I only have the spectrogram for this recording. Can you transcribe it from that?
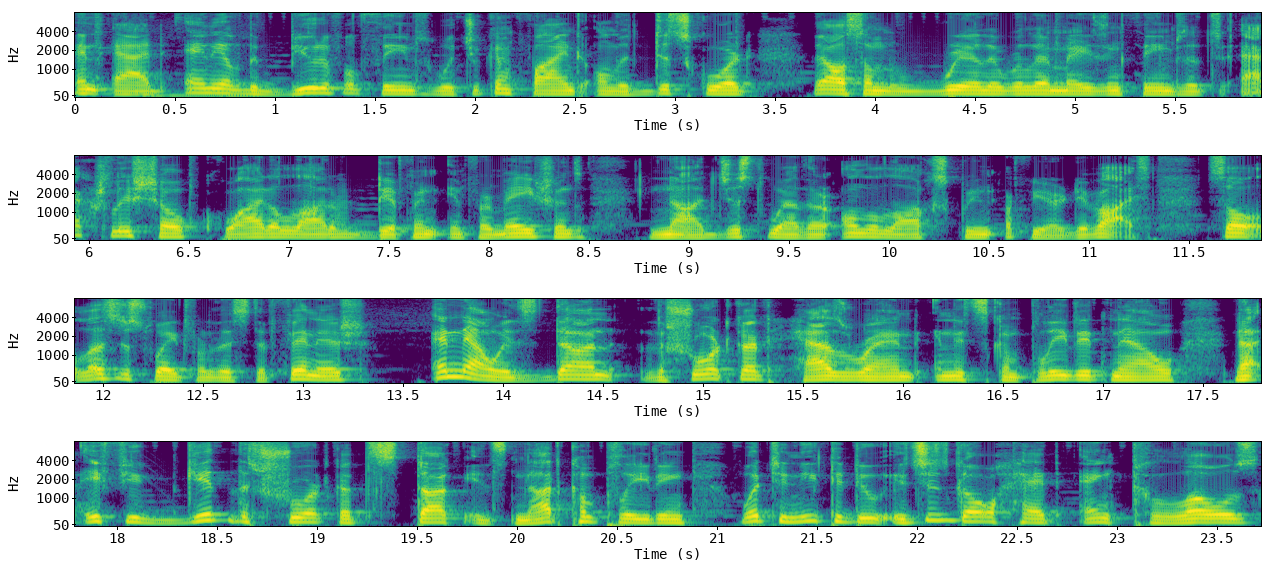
and add any of the beautiful themes which you can find on the discord. There are some really really amazing themes that actually show quite a lot of different informations not just weather on the lock screen of your device. So let's just wait for this to finish and now it's done, the shortcut has ran and it's completed now. Now if you get the shortcut stuck, it's not completing, what you need to do is just go ahead and close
